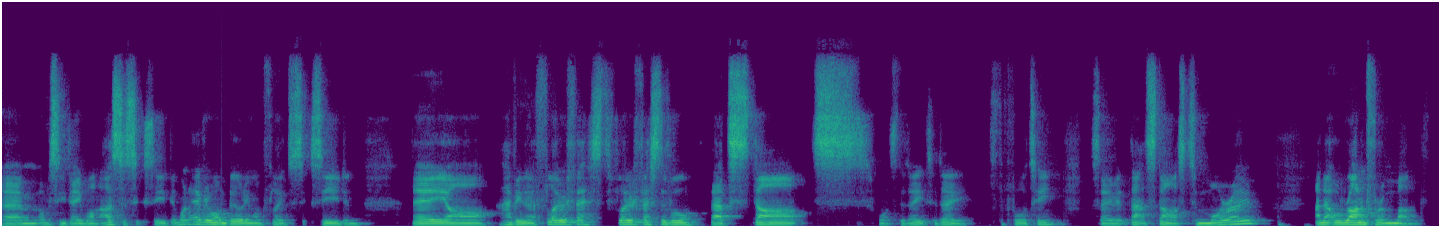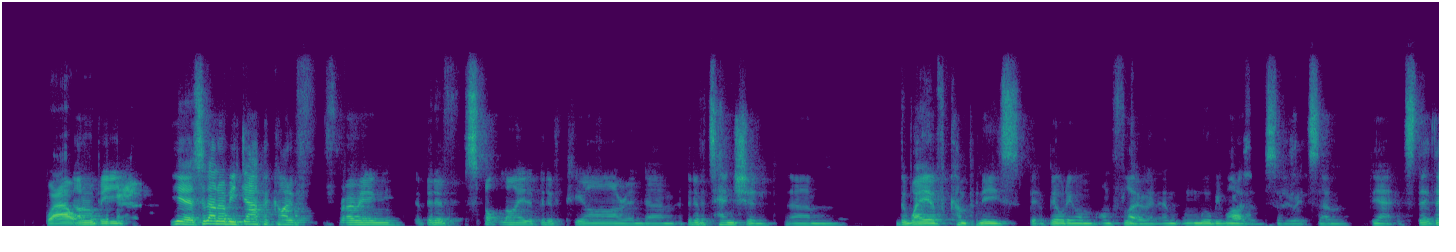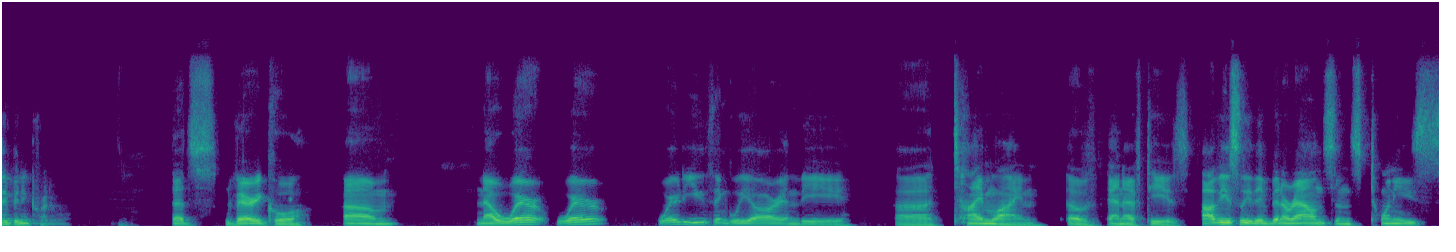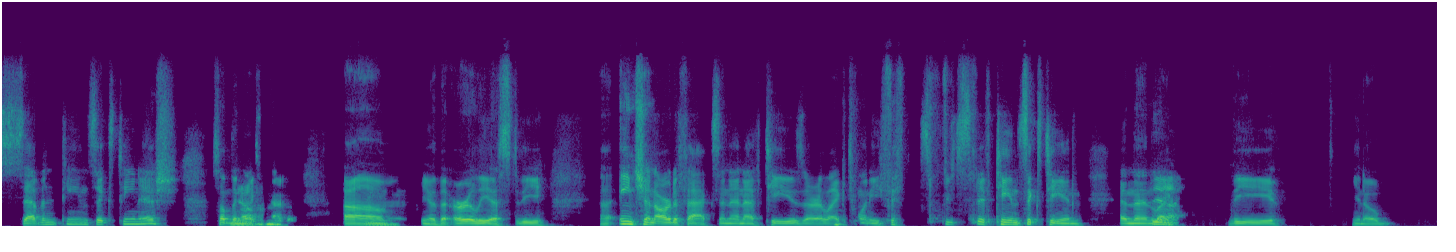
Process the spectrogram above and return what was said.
Um, obviously, they want us to succeed. They want everyone building on Flow to succeed, and they are having a Flow Fest, Flow Festival that starts. What's the date today? It's the 14th. So that starts tomorrow, and that will run for a month. Wow. That'll be yeah. So that'll be Dapper kind of throwing a bit of spotlight, a bit of PR, and um, a bit of attention um, the way of companies building on, on flow and, and we'll be one of them so it's um yeah it's they, have been incredible that's very cool um now where where where do you think we are in the uh timeline of nfts obviously they've been around since 2017 16ish something yeah. like that um mm. you know the earliest the uh, ancient artifacts and NFTs are like 2015, 16. And then yeah. like the, you know,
